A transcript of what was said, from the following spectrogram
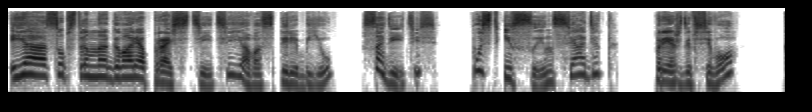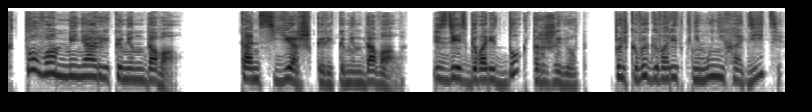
Я, собственно говоря, простите, я вас перебью. Садитесь. Пусть и сын сядет. Прежде всего, кто вам меня рекомендовал? Консьержка рекомендовала. Здесь, говорит, доктор живет, только вы, говорит, к нему не ходите.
